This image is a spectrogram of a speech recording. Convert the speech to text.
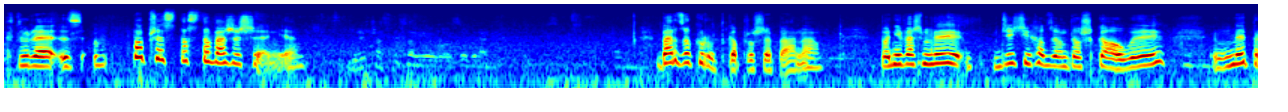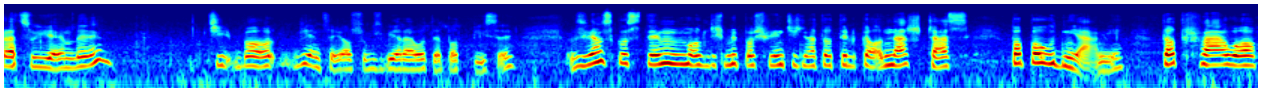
które poprzez to stowarzyszenie. Ile czasu zajęło zebranie? Bardzo krótko, proszę pana, ponieważ my, dzieci chodzą do szkoły, my pracujemy, ci, bo więcej osób zbierało te podpisy. W związku z tym mogliśmy poświęcić na to tylko nasz czas popołudniami. To trwało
